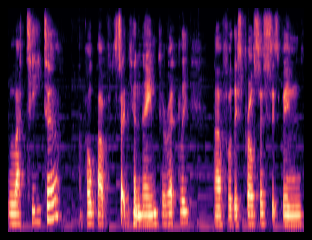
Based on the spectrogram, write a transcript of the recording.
Latita I hope I've said your name correctly uh, for this process. It's been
